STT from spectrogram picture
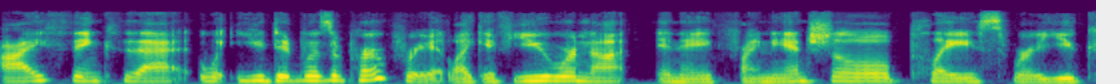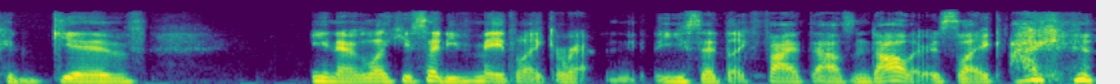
I think that what you did was appropriate. Like if you were not in a financial place where you could give you know like you said you've made like around you said like $5000 like i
